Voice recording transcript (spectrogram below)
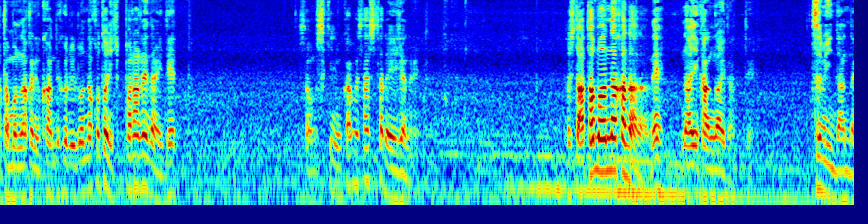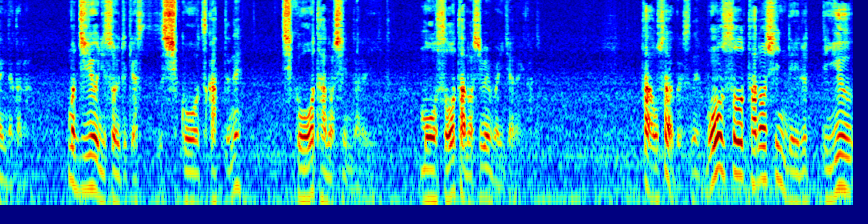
頭の中に浮かんでくるいろんなことに引っ張られないで。それ好きに浮かべさせたらいいじゃないと。そして頭の中ならね何考えたって罪にならないんだから。もう自由にそういう時は思考を使ってね思考を楽しんだらいいと。妄想を楽しめばいいじゃないか。ただおそらくですね妄想を楽しんでいるっていう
